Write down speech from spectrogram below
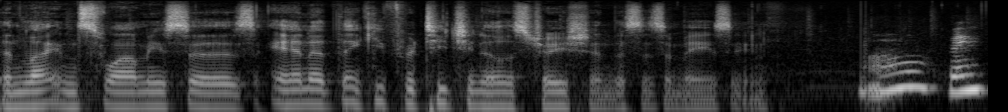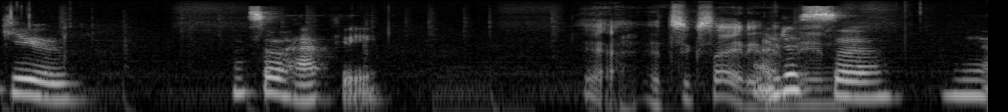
Enlightened Swami says, Anna, thank you for teaching illustration. This is amazing. Oh, thank you. I'm so happy. Yeah, it's exciting. I'm I just mean, so yeah,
